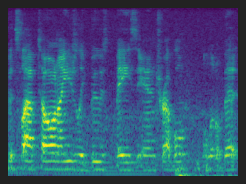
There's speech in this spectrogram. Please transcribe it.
good slap tone. I usually boost bass and treble a little bit.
